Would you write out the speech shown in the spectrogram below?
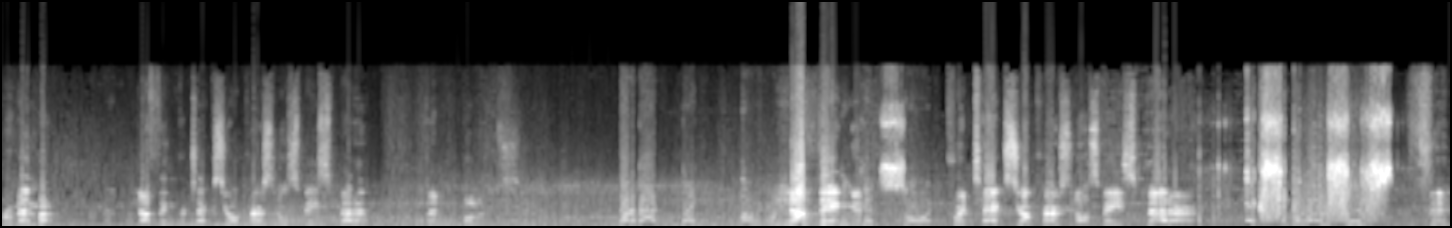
Remember, nothing protects your personal space better than bullets. What about, like, a really, Nothing! really good sword? Protects your personal space better Explosives. than.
